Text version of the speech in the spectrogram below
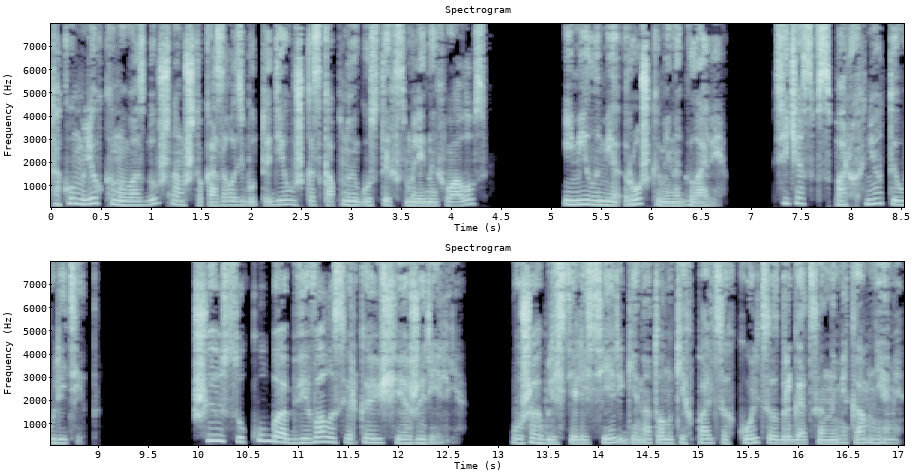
Таком легком и воздушном, что казалось, будто девушка с копной густых смоляных волос и милыми рожками на голове сейчас вспорхнет и улетит. Шею суккуба обвивало сверкающее ожерелье. В ушах блестели серьги, на тонких пальцах кольца с драгоценными камнями.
